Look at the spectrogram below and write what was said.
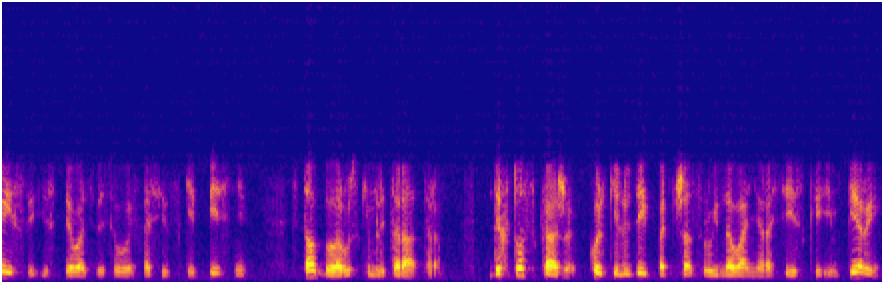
пейсы і спяваць вясёлыя хасідскія песні, стаў беларускім літаратарам. Ды хто скажа, колькі людзей падчас руйнавання расійскай імперыі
